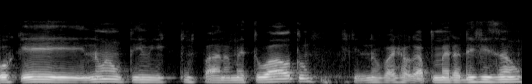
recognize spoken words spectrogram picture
porque não é um time com parâmetro alto, que não vai jogar a primeira divisão,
